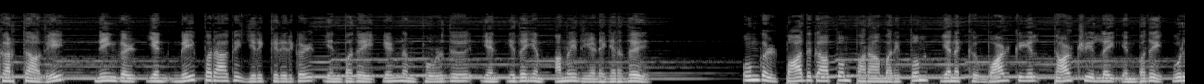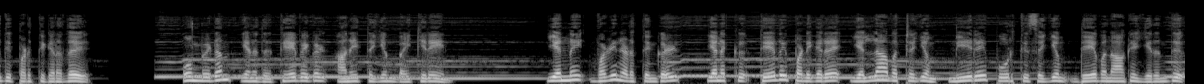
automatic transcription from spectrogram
கர்த்தாவே நீங்கள் என் மெய்ப்பராக இருக்கிறீர்கள் என்பதை எண்ணும் பொழுது என் இதயம் அமைதியடைகிறது. உங்கள் பாதுகாப்பும் பராமரிப்பும் எனக்கு வாழ்க்கையில் தாழ்ச்சியில்லை என்பதை உறுதிப்படுத்துகிறது. உம்மிடம் எனது தேவைகள் அனைத்தையும் வைக்கிறேன். என்னை வழிநடத்துங்கள் எனக்கு தேவைப்படுகிற எல்லாவற்றையும் நீரே பூர்த்தி செய்யும் தேவனாக இருந்து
